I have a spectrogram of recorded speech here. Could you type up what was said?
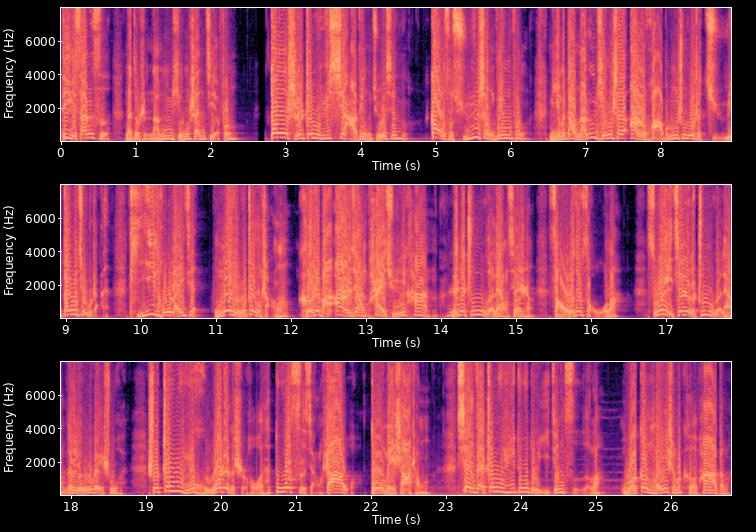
第三次，那就是南屏山借风。当时周瑜下定决心了。告诉徐盛、丁奉，你们到南屏山，二话甭说，是举刀就斩，提头来见，我有重赏。可是把二将派去一看呢，人家诸葛亮先生早就走了。所以今儿个诸葛亮跟刘备说，说周瑜活着的时候啊，他多次想杀我，都没杀成。现在周瑜都督已经死了，我更没什么可怕的了。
